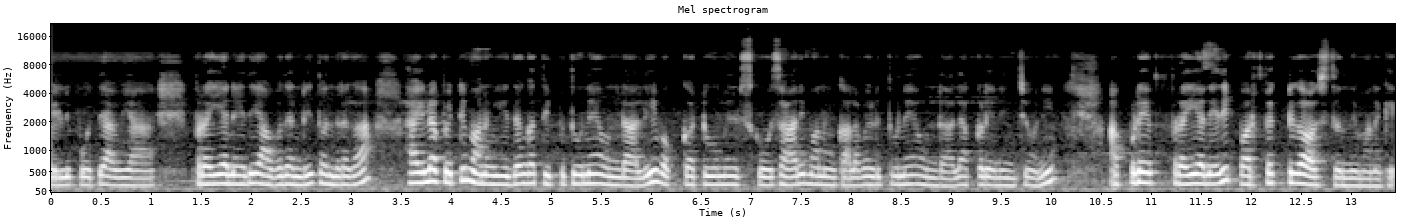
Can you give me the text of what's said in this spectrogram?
వెళ్ళిపోతే అవి ఫ్రై అనేది అవ్వదండి తొందరగా. హైలో పెట్టి మనం ఈ విధంగా తిప్పుతూనే ఉండాలి. ఒక్క టూ మినిట్స్కి ఒకసారి మనం కలబెడుతూనే ఉండాలి అక్కడే నించొని. అప్పుడే ఫ్రై అనేది పర్ఫెక్ట్గా వస్తుంది మనకి.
